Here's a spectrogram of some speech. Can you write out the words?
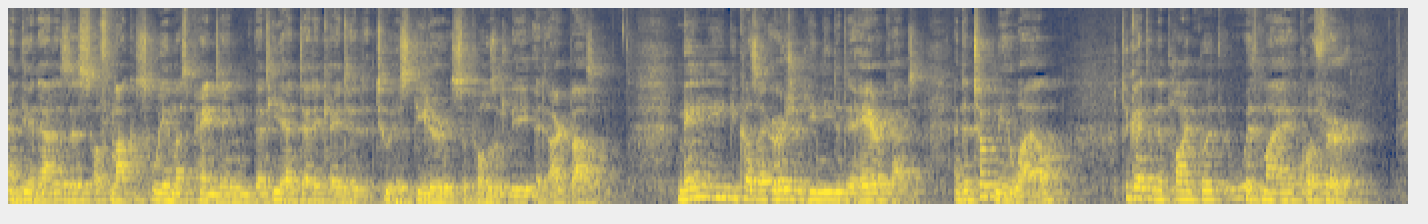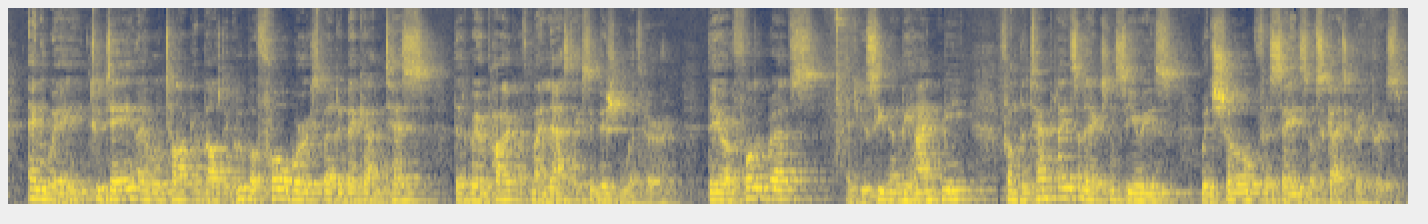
and the analysis of Markus Huemer's painting that he had dedicated to his dealer supposedly at Art Basel. Mainly because I urgently needed a haircut and it took me a while to get an appointment with my coiffeur. Anyway, today I will talk about a group of four works by Rebecca Ann Tess that were part of my last exhibition with her. They are photographs and you see them behind me, from the template selection series which show facades of skyscrapers.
